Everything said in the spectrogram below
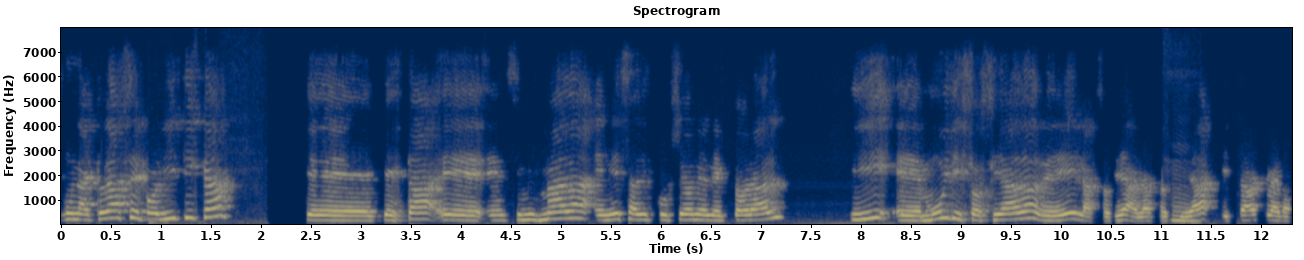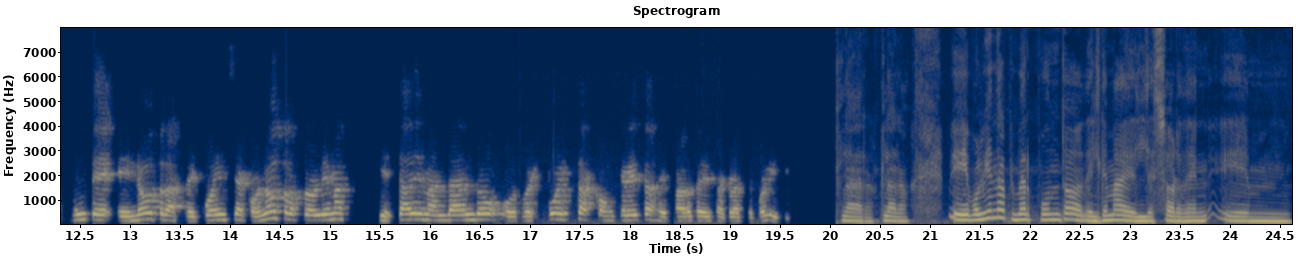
una clase política que, que está eh, ensimismada en esa discusión electoral y eh, muy disociada de la sociedad. La sociedad mm. está claramente en otra frecuencia, con otros problemas y está demandando respuestas concretas de parte de esa clase política. Claro, claro. Eh, volviendo al primer punto del tema del desorden, eh,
